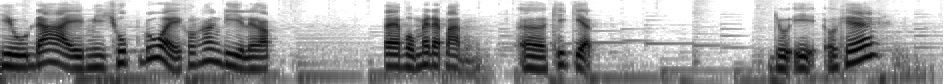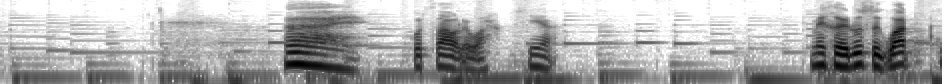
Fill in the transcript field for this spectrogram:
ฮิลได้มีชุบด้วยค่อนข้างดีเลยครับ แต่ผมไม่ได้ปั่น เออขี้เกียจยูอิโอเคเฮ้ยโคตรเศร้าเลยวะเชี่ยไม่เคยรู้สึกว่ากู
